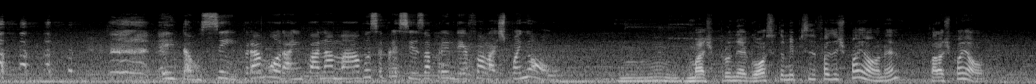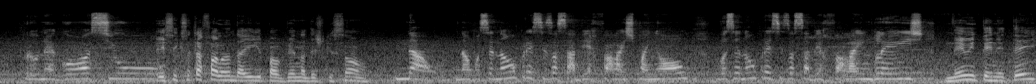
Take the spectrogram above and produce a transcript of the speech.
então, sim, para morar em Panamá, você precisa aprender a falar espanhol. Hum, mas pro negócio também precisa fazer espanhol, né? Falar espanhol. Pro negócio... Esse que você tá falando aí para ver na descrição? Não, não, você não precisa saber falar espanhol, você não precisa saber falar inglês. Nem o internetês?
